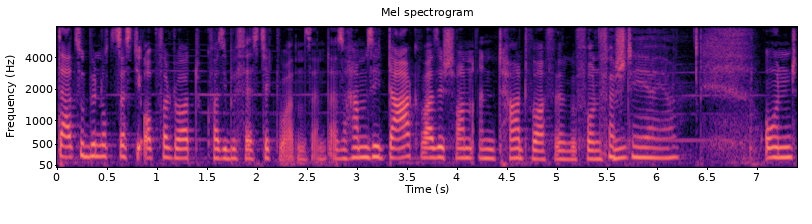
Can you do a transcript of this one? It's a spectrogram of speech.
dazu benutzt, dass die Opfer dort quasi befestigt worden sind. Also haben sie da quasi schon eine Tatwaffe gefunden. Verstehe, ja. Und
